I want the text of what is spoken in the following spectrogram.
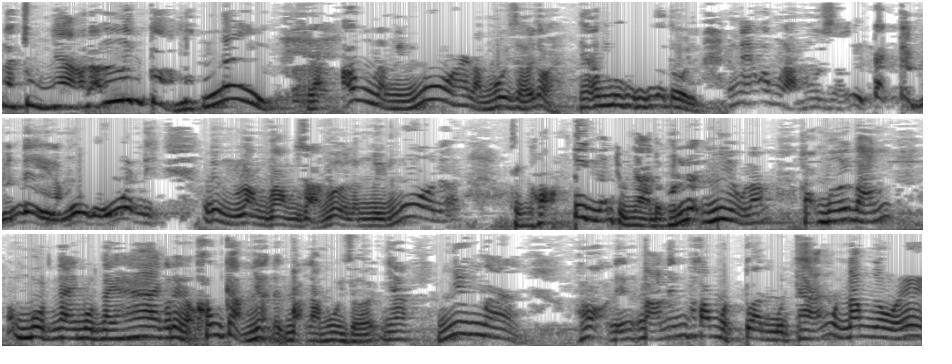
là chủ nhà họ đã linh cảm được ngay là ông là người mua hay là môi giới rồi. Nên ông lưu ý cho tôi nếu ông là môi giới thì tất cả vấn đề là môi giới luôn đi. Đừng lòng vòng giả vờ là người mua nữa. Thì họ tin lắm, chủ nhà được huấn luyện nhiều lắm. Họ mới bán một ngày một ngày hai có thể họ không cảm nhận được bạn là môi giới nha nhưng mà họ đến bán đến sau một tuần một tháng một năm rồi ấy.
